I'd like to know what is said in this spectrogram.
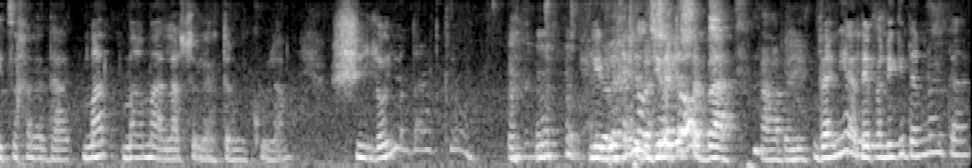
היא צריכה לדעת מה, מה המעלה שלה יותר מכולם, שהיא לא יודעת כלום. היא הולכת לבשל. לשבת, הרבנית. ואני אעלה ואני אגיד, אני לא יודעת.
